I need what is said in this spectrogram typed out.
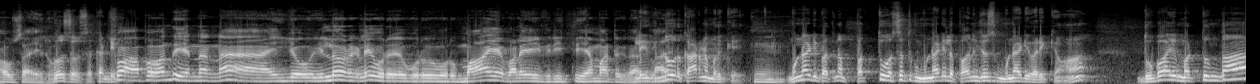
ஹவுஸ் ஆயிரும். கோஸ் ஹவுஸ் கண்டிப்பாக அப்போ வந்து என்னன்னா இங்கே இல்லவர்களே ஒரு ஒரு ஒரு மாய வலையை விரித்து இது இன்னொரு காரணம் இருக்குது முன்னாடி பார்த்தீங்கன்னா பத்து வருஷத்துக்கு முன்னாடி இல்லை பதினஞ்சு வருஷத்துக்கு முன்னாடி வரைக்கும் துபாய் மட்டும்தான்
